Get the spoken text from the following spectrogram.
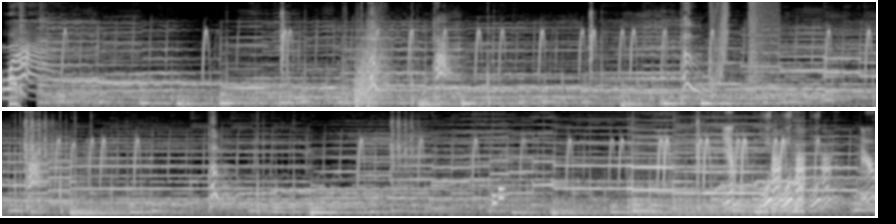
Wow! Yep. Whoop, whoop, whoop. Here.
